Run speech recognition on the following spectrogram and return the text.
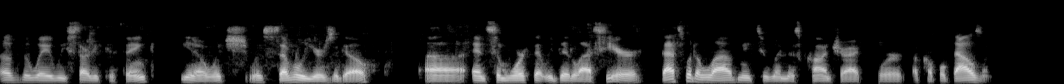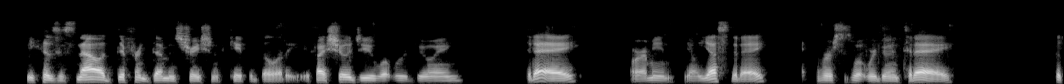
of the way we started to think, you know, which was several years ago, uh, and some work that we did last year, that's what allowed me to win this contract for a couple thousand because it's now a different demonstration of capability. If I showed you what we're doing today, or I mean, you know, yesterday versus what we're doing today, the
